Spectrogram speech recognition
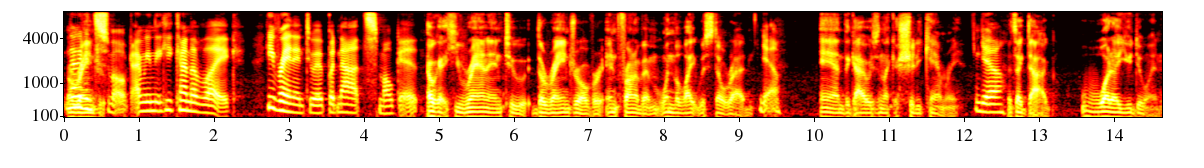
a Not even Range- smoke. I mean, he kind of like he ran into it, but not smoke it. Okay, he ran into the Range Rover in front of him when the light was still red, Yeah. and the guy was in like a shitty Camry. Yeah. It's like, dog, what are you doing?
